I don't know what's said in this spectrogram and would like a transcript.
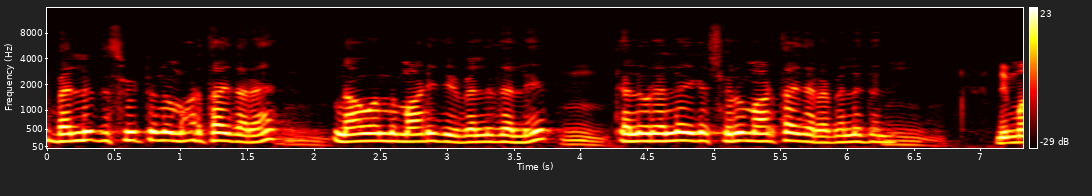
ಬೆಲ್ಲದ ಸ್ವೀಟನ್ನು ಮಾಡ್ತಾ ಇದ್ದಾರೆ. ನಾವೊಂದು ಮಾಡಿದ್ದೀವಿ ಬೆಲ್ಲದಲ್ಲಿ. ಕೆಲವರೆಲ್ಲ ಈಗ ಶುರು ಮಾಡ್ತಾ ಇದ್ದಾರೆ ಬೆಲ್ಲದಲ್ಲಿ. ನಿಮ್ಮ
